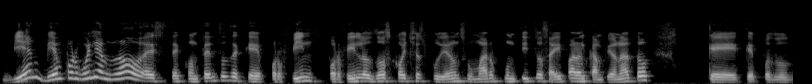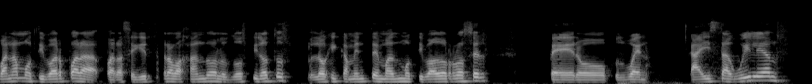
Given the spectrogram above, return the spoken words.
bien, bien por Williams, ¿no? Este, contentos de que por fin, por fin los dos coches pudieron sumar puntitos ahí para el campeonato, que, que pues los van a motivar para, para seguir trabajando a los dos pilotos, lógicamente más motivado Russell, pero pues bueno, ahí está Williams,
